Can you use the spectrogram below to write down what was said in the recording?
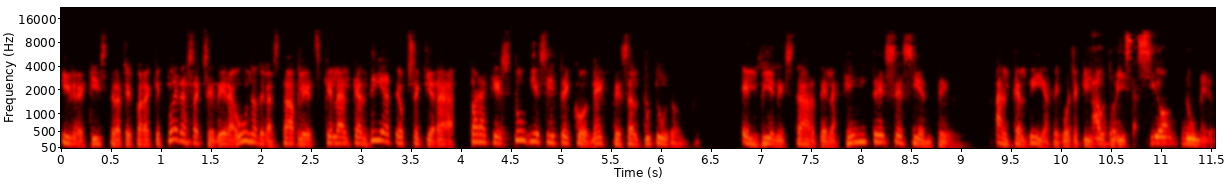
y regístrate para que puedas acceder a una de las tablets que la alcaldía te obsequiará para que estudies y te conectes al futuro. El bienestar de la gente se siente. Alcaldía de Guayaquil. Autorización número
